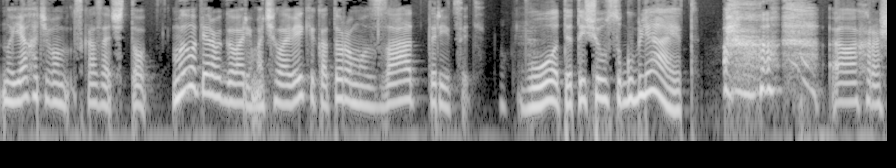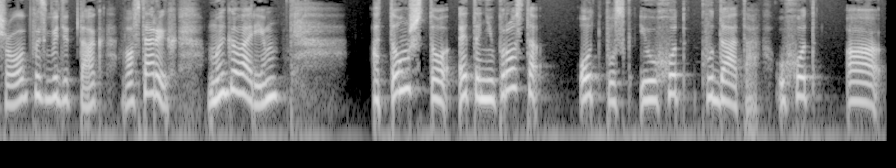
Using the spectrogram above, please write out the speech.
Но я хочу вам сказать, что мы, во-первых, говорим о человеке, которому за 30. Вот, это еще усугубляет. А, хорошо, пусть будет так. Во-вторых, мы говорим о том, что это не просто отпуск и уход куда-то, уход а,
